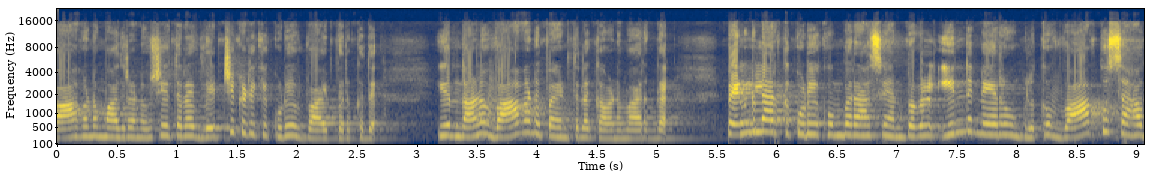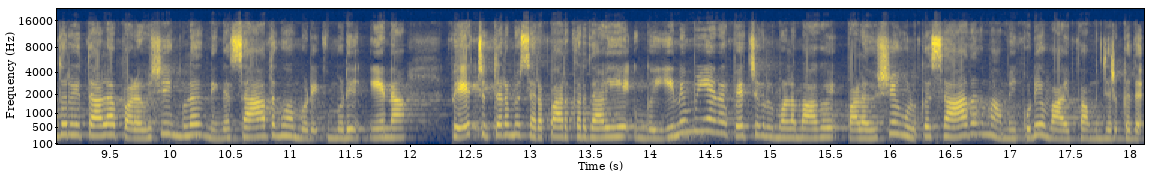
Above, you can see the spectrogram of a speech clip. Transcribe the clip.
வாகனம் மாதிரியான விஷயத்தில் வெற்றி கிடைக்கக்கூடிய வாய்ப்பு இருக்குது. இருந்தாலும் வாகன பயணத்தில் கவனமாக இருங்க. பெண்களாக இருக்கக்கூடிய கும்பராசி அன்பர்கள் இந்த நேரம் உங்களுக்கு வாக்கு சாதுரியத்தால் பல விஷயங்களை நீங்கள் சாதகமாக முடிக்க முடியும். ஏன்னா பேச்சு திறமை சிறப்பாக இருக்கிறதாலேயே உங்கள் இனிமையான பேச்சுகள் மூலமாகவே பல விஷயம் உங்களுக்கு சாதகமாக அமையக்கூடிய வாய்ப்பு அமைஞ்சிருக்குது.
